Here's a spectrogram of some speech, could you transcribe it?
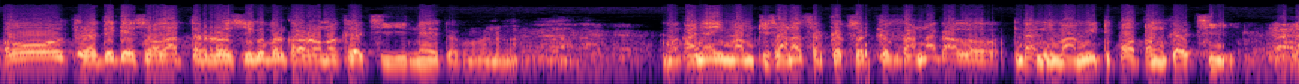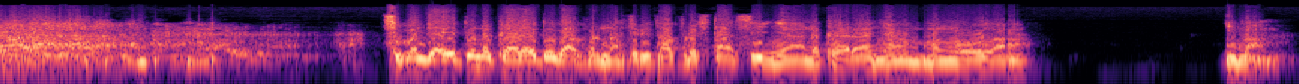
Oh, berarti kayak sholat terus itu perkara gaji ini tuh. Makanya imam di sana sergap-sergap karena kalau nggak ngimami dipotong gaji. Semenjak itu negara itu nggak pernah cerita prestasinya negaranya mengelola imam.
